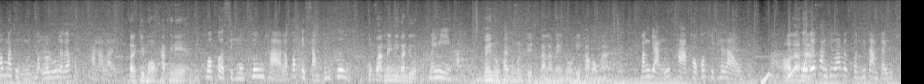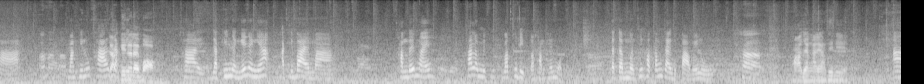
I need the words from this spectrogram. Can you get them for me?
เข้ามาถึงเรารู้เลยว่าเขาจะทานอะไร เปิดกี่โมงครับที่นี่ ครัวเปิด 10บโมงครึ่งค่ะ แล้วก็ปิด3ามทุ่มครึ่ง ทุกวันไม่มีวันหยุด ไม่มีค่ะ เมนูใครเป็นคนคิดแต่ละเมนูที่ทำออกมา บางอย่างลูกค้าเขาก็คิดให้เราอ๋อเหรอคือฮะด้วยความที่ว่าเป็นคนที่ตามใจลูกค้าอ่าฮะบางทีลูกค้าอยากกินอะไรบอก ใช่ อยากกินอย่างเงี้ยอย่างเงี้ย อธิบายมาทำได้ไหม ถ้าเรามีวัตถุดิบเราทำให้หมด แต่จะเหมือนที่เขาตั้งใจหรือเปล่าไม่รู้ ค่ะ มายังไงครับที่นี่ อ่า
